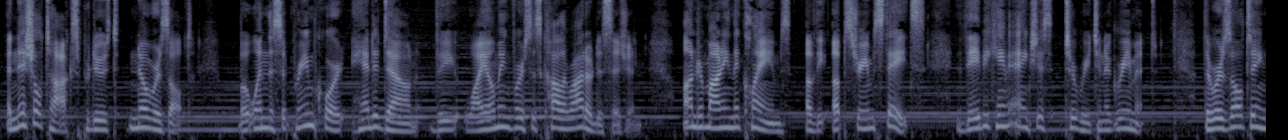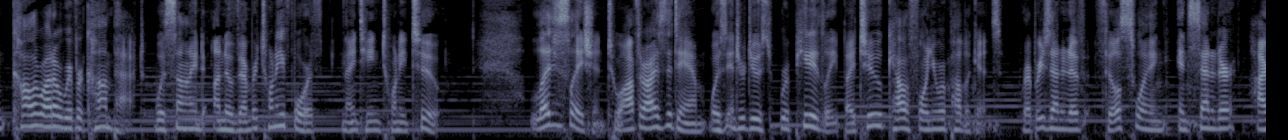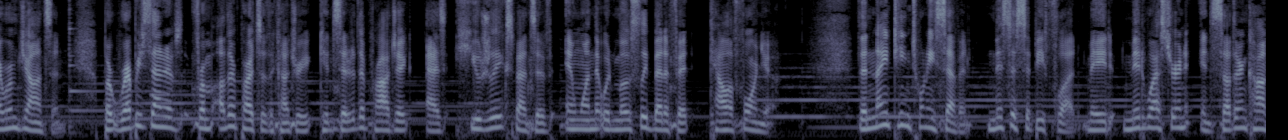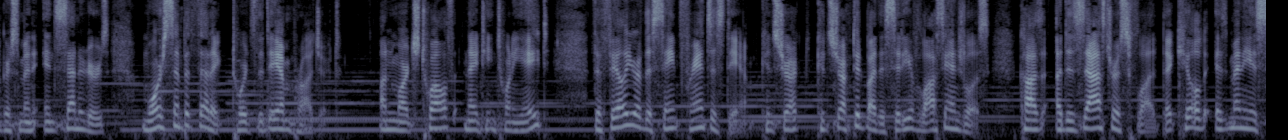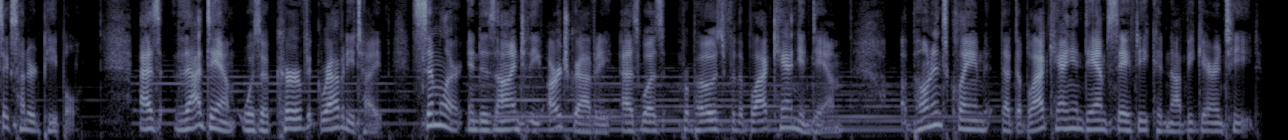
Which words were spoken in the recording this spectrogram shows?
Initial talks produced no result, but when the Supreme Court handed down the Wyoming versus Colorado decision, undermining the claims of the upstream states, they became anxious to reach an agreement. The resulting Colorado River Compact was signed on November 24, 1922. Legislation to authorize the dam was introduced repeatedly by two California Republicans, Representative Phil Swing and Senator Hiram Johnson, but representatives from other parts of the country considered the project as hugely expensive and one that would mostly benefit California. The 1927 Mississippi flood made Midwestern and Southern congressmen and senators more sympathetic towards the dam project. On March 12, 1928, the failure of the St. Francis Dam, construct, constructed by the city of Los Angeles, caused a disastrous flood that killed as many as 600 people. As that dam was a curved gravity type, similar in design to the arch gravity as was proposed for the Black Canyon Dam, opponents claimed that the Black Canyon Dam safety could not be guaranteed.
